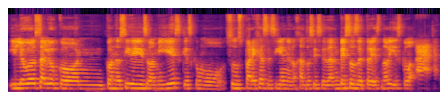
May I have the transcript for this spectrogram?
Y luego salgo con conocidos o amigues que es como sus parejas se siguen enojando si se dan besos de tres, ¿no? Y es como, ah,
